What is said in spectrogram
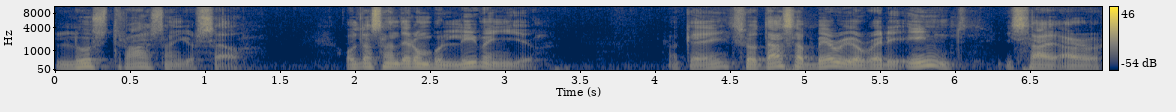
lose trust on yourself. All of a sudden, they don't believe in you. Okay, so that's a barrier already in inside our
